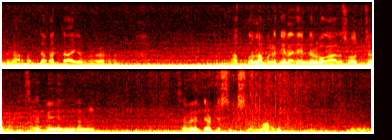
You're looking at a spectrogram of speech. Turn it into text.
Nalakad-lakad tayo para Sakto lang pagdating natin doon mga alas 8 na. 7, ano, 7.36 ng umaga. So,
